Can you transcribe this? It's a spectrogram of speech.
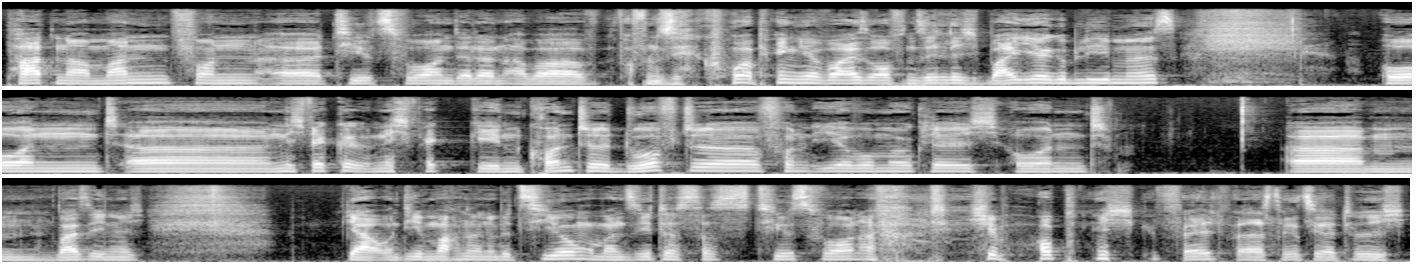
Partner Mann von äh, Teal Swan, der dann aber auf eine sehr co-abhängige Weise offensichtlich bei ihr geblieben ist und äh, nicht, weg, nicht weggehen konnte, durfte von ihr womöglich und ähm, weiß ich nicht. Ja, und die machen eine Beziehung und man sieht, dass das Teal Swan einfach überhaupt nicht gefällt, weil es dreht sich natürlich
